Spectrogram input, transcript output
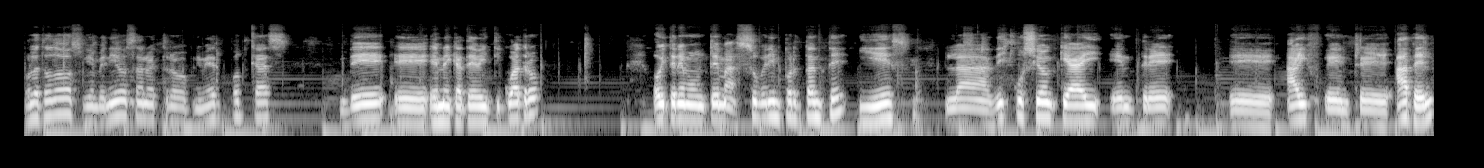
Hola a todos, bienvenidos a nuestro primer podcast de eh, MKT24. Hoy tenemos un tema súper importante y es la discusión que hay entre, eh, entre Apple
